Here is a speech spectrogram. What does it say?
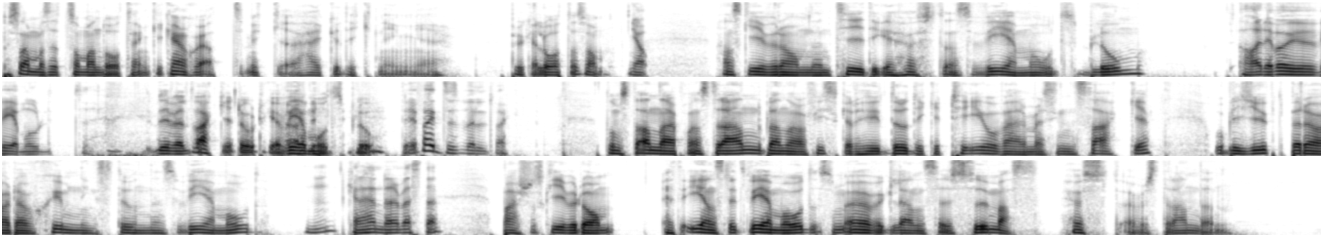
På samma sätt som man då tänker kanske att mycket haiku-diktning brukar låta som. Ja. Han skriver om den tidiga höstens vemodsblom. Ja, det var ju vemodigt. Det är väldigt vackert ord tycker jag, Ja, vemodsblom. Det är faktiskt väldigt vackert. De stannar på en strand bland några fiskarhyddor och dricker te och värmer sin sake och blir djupt berörda av skymningsstundens vemod. Mm. Kan hända det bästa. Basho skriver då ett ensligt vemod som överglänser Sumas höst över stranden.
